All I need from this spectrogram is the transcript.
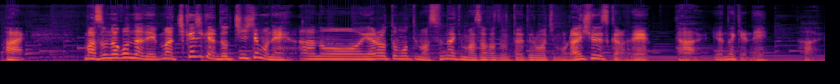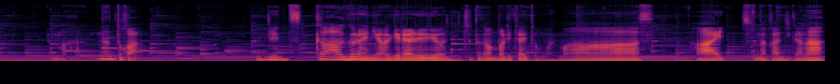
はい。まあそんなこんなで、まあ近々どっちにしてもね、あのー、やろうと思ってます。船木正和のタイトルマッチも来週ですからね。はい。やんなきゃね。はい。まあ、なんとか、月かぐらいに上げられるようにちょっと頑張りたいと思います。はい。そんな感じかな。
